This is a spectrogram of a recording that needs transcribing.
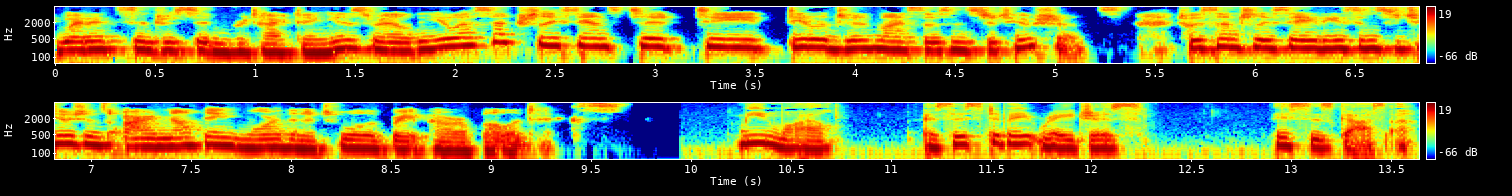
when it's interested in protecting Israel, the U.S. actually stands to, to delegitimize those institutions, to essentially say these institutions are nothing more than a tool of great power politics. Meanwhile, as this debate rages, this is Gaza.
